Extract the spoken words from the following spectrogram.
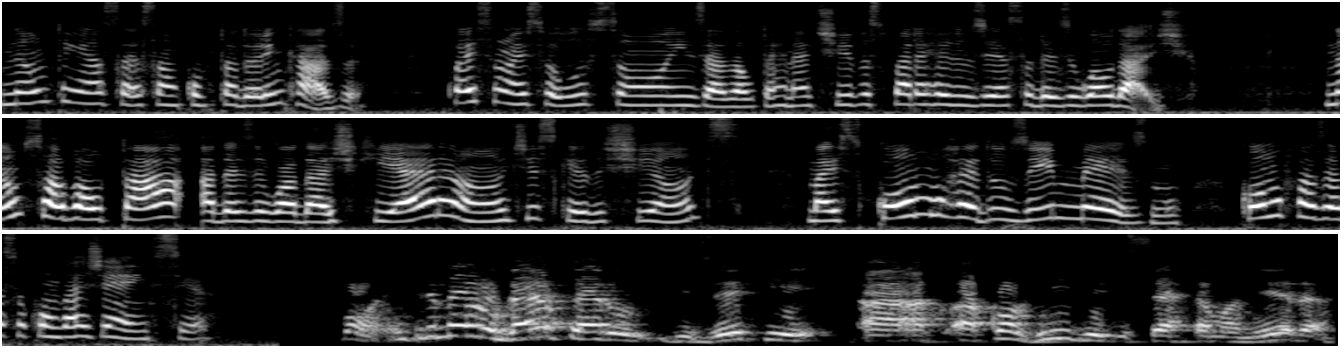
não têm acesso a um computador em casa. Quais são as soluções, as alternativas para reduzir essa desigualdade? Não só voltar à desigualdade que era antes, que existia antes, mas como reduzir mesmo? Como fazer essa convergência? Bom, em primeiro lugar, eu quero dizer que a, a Covid, de certa maneira,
